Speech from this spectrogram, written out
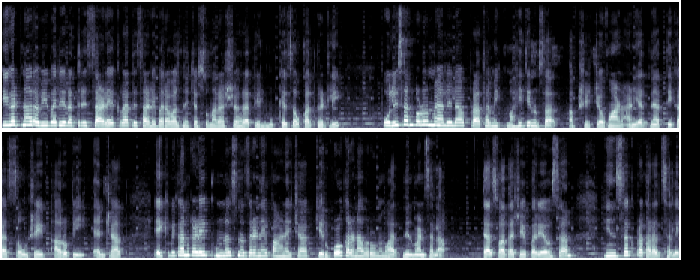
ही घटना रविवारी रात्री साडे अकरा ते साडेबारा वाजण्याच्या सुमारास शहरातील मुख्य चौकात घडली. पोलिसांकडून मिळालेल्या प्राथमिक माहितीनुसार अक्षय चव्हाण आणि अज्ञात तिघा संशयित आरोपी यांच्यात एकमेकांकडे खुन्नस नजरेने पाहण्याच्या किरकोळ कारणावरून वाद निर्माण झाला. त्याच वादाचे पर्यवसान हिंसक प्रकारात झाले.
